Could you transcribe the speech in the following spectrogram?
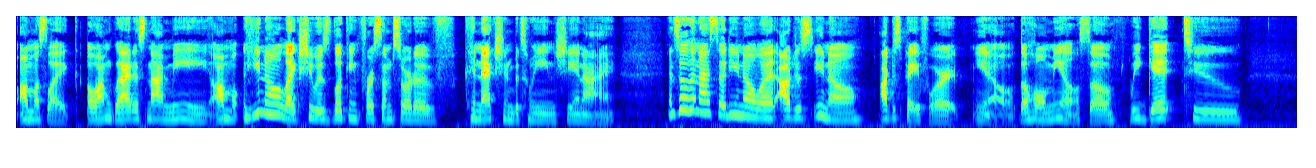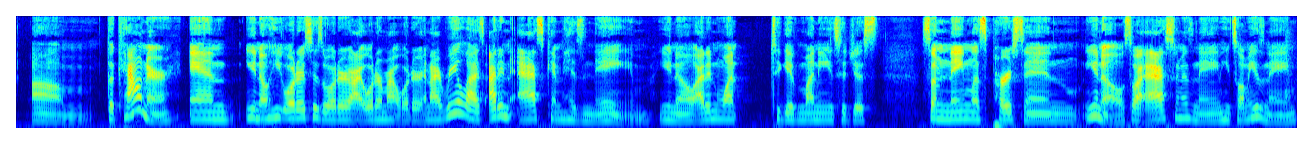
almost like, oh, I'm glad it's not me. Almost, you know, like she was looking for some sort of connection between she and I. And so then I said, you know what? I'll just, you know, I'll just pay for it, you know, the whole meal. So we get to um the counter and you know he orders his order i order my order. And i realized i didn't ask him his name you know. I didn't want to give money to just some nameless person you know. So i asked him his name. He told me his name.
